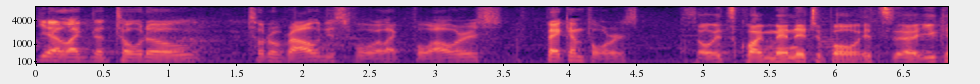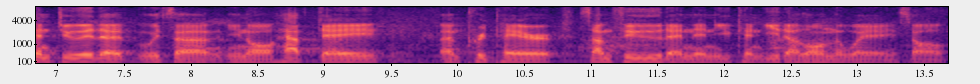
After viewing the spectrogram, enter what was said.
Yeah, like the total total route is for like four hours back and forth. So it's quite manageable. It's uh, you can do it uh, with a you know half day and prepare some food and then you can eat along the way. So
